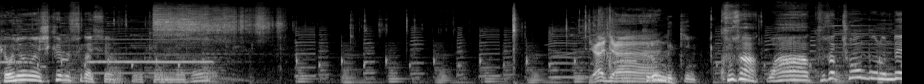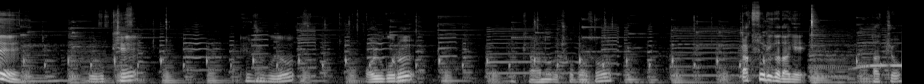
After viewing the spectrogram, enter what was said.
변형을 시켜줄 수가 있어요. 이렇게 올려서 짜잔. 그런 느낌. 구삭 와 구삭 처음 보는데 이렇게 해주고요. 얼굴을 이렇게 안으로 접어서 딱 소리가 나게 났죠.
